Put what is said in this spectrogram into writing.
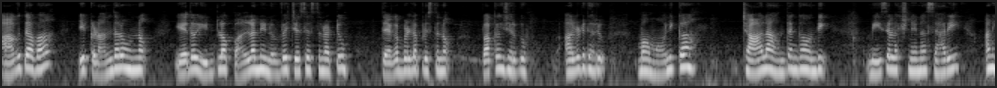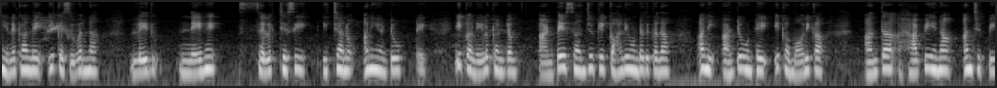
ఆగుతావా? ఇక్కడ అందరం ఉన్నాం. ఏదో ఇంట్లో పనులన్నీ నువ్వే చేసేస్తున్నట్టు తెగ బిల్డప్లు ఇస్తున్నావు. పక్కకు జరుగు. అల్లుడి గారు మా మౌనిక చాలా అందంగా ఉంది. మీ శారీ అని వెనకాలే ఇక సువర్ణ. లేదు నేనే సెలెక్ట్ చేసి ఇచ్చాను అని అంటూ ఉంటే ఇక నీలకంఠం అంటే సంజుకి ఖాళీ ఉండదు కదా అని అంటూ ఉంటే ఇక మౌనిక అంత హ్యాపీయేనా అని చెప్పి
